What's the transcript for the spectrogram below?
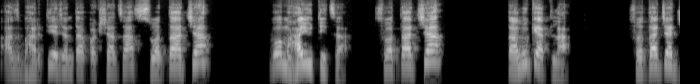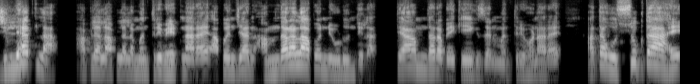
आज भारतीय जनता पक्षाचा स्वतःच्या व महायुतीचा स्वतःच्या तालुक्यातला स्वतःच्या जिल्ह्यातला आपल्याला आपल्याला मंत्री भेटणार आहे. आपण ज्या आमदाराला आपण निवडून दिला त्या आमदारापैकी एक जण मंत्री होणार आहे. आता उत्सुकता आहे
